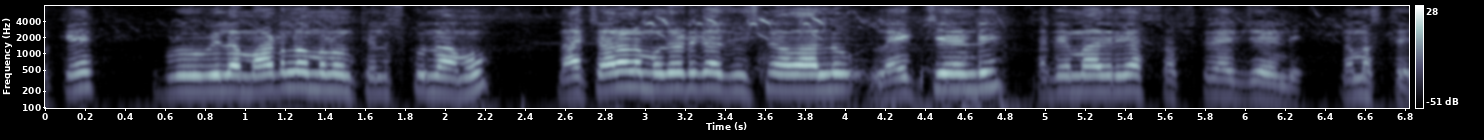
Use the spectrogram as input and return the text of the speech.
ఓకే? ఇప్పుడు వీళ్ళ మాటలో మనం తెలుసుకున్నాము. నా ఛానల్ మొదటిగా చూసిన వాళ్ళు లైక్ చేయండి. అదే మాదిరిగా సబ్స్క్రైబ్ చేయండి. నమస్తే.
